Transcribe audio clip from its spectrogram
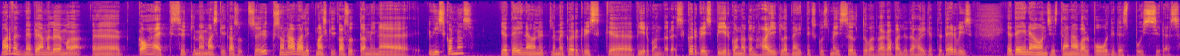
Ma arvan, et me peame lööma kaheks, ütleme, maski kasutuse, üks on avalik maski kasutamine ühiskonnas ja teine on, ütleme, kõrgrisk äh, piirkondades. kõrgriskpiirkonnad on haiglad näiteks, kus meist sõltuvad väga paljude haigete tervis ja teine on siis tänaval, poodides, bussides.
